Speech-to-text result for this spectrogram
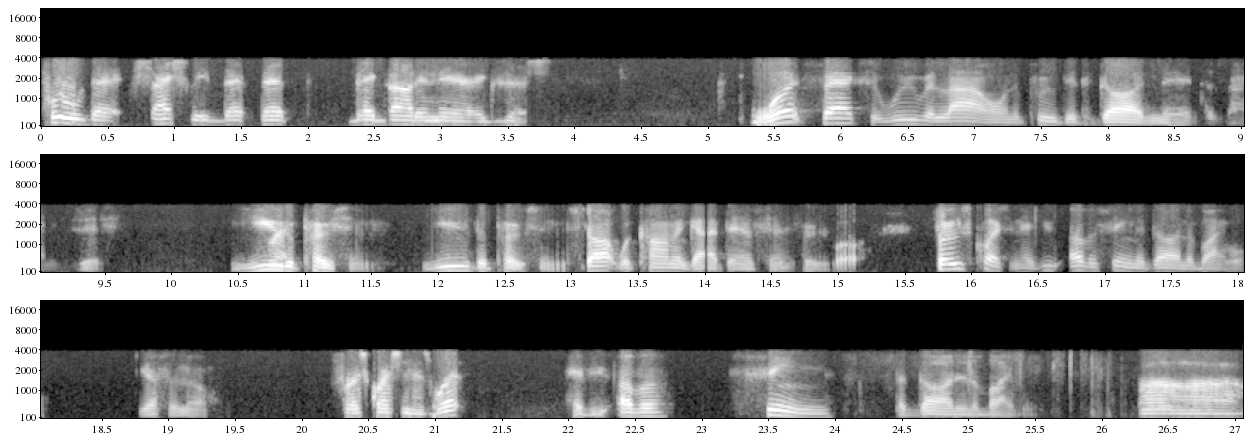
prove that factually that that that God in there exists. What facts should we rely on to prove that the God in there does not exist? You, Right. the person. You, the person. Start with common goddamn sense, first of all. First question Have you ever seen a God in the Bible? Yes or no? First question is what? Have you ever seen the God in the Bible? Uh,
